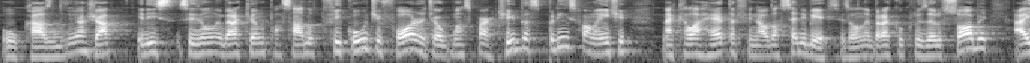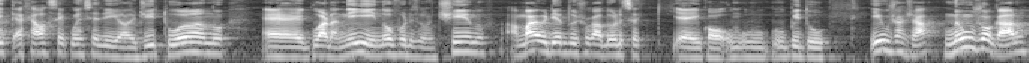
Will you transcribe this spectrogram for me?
o caso do Viajá, eles, vocês vão lembrar que ano passado ficou de fora de algumas partidas, principalmente naquela reta final da Série B. Vocês vão lembrar que o Cruzeiro sobe, aí aquela sequência de, ó, de Ituano, é, Guarani, Novo Horizontino. A maioria dos jogadores é igual o, o Bidu e o Jajá não jogaram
